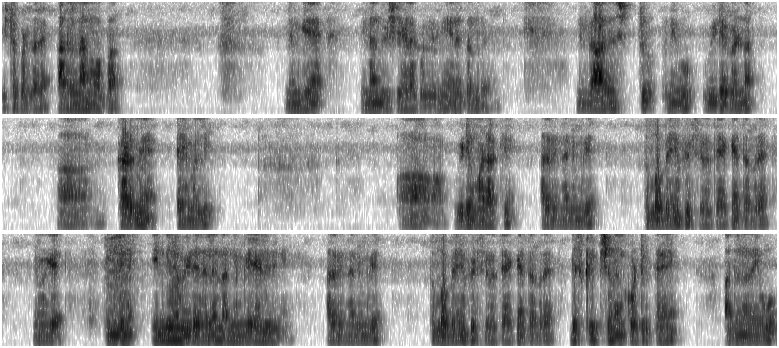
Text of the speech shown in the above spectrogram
ಇಷ್ಟಪಡ್ತಾರೆ. ಆದರೆ ನಾನು ಒಬ್ಬ. ನಿಮಗೆ ಇನ್ನೊಂದು ವಿಷಯ ಹೇಳಕ್ಕೆ ಬಂದಿದ್ದೀನಿ. ಏನಂತಂದರೆ ನಿಮ್ಗೆ ಆದಷ್ಟು ನೀವು ವೀಡಿಯೋಗಳನ್ನ ಕಡಿಮೆ ಟೈಮಲ್ಲಿ ವಿಡಿಯೋ ಮಾಡೋಕ್ಕೆ ಅದರಿಂದ ನಿಮಗೆ ತುಂಬ ಬೆನಿಫಿಟ್ಸ್ ಇರುತ್ತೆ. ಯಾಕೆಂತಂದರೆ ನಿಮಗೆ ಹಿಂದಿನ ಹಿಂದಿನ ವೀಡಿಯೋದಲ್ಲೇ ನಾನು ನಿಮಗೆ ಹೇಳಿದ್ದೀನಿ ಅದರಿಂದ ನಿಮಗೆ ತುಂಬ ಬೆನಿಫಿಟ್ಸ್ ಇರುತ್ತೆ. ಯಾಕೆಂತಂದರೆ ಡಿಸ್ಕ್ರಿಪ್ಷನಲ್ಲಿ ಕೊಟ್ಟಿರ್ತೀನಿ. ಅದನ್ನು ನೀವು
